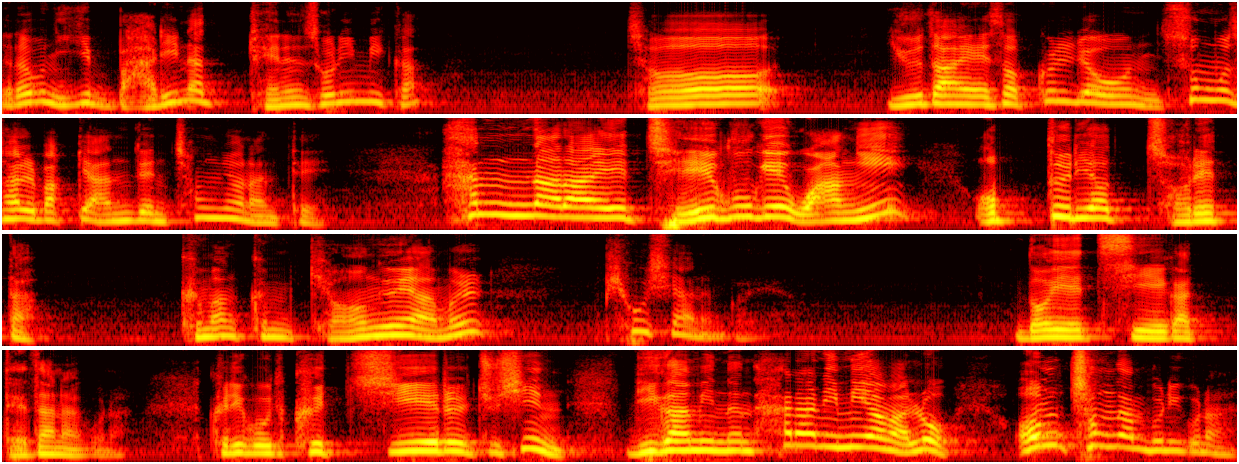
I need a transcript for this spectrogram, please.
여러분 이게 말이나 되는 소리입니까? 저 유다에서 끌려온 스무 살밖에 안 된 청년한테 한 나라의 제국의 왕이 엎드려 절했다. 그만큼 경외함을 표시하는 거예요. 너의 지혜가 대단하구나. 그리고 그 지혜를 주신 네가 믿는 하나님이야말로 엄청난 분이구나.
